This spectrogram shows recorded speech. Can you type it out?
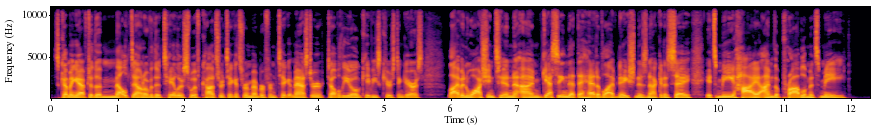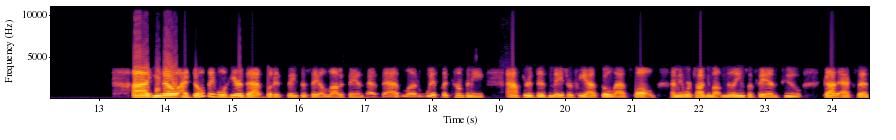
It's coming after the meltdown over the Taylor Swift concert tickets. Remember from Ticketmaster, WOKV's Kirsten Garris live in Washington. I'm guessing that the head of Live Nation is not going to say, It's me, hi, I'm the problem, it's me. Uh, you know, I don't think we'll hear that, but it's safe to say a lot of fans have bad blood with the company after this major fiasco last fall. I mean, we're talking about millions of fans who got access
